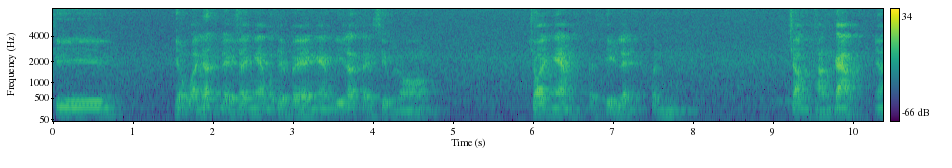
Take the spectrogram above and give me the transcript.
Khi hiệu quả nhất để cho anh em có thể về, anh em đi lắc tài xỉu nó cho anh em cái tỷ lệ phần trăm thắng cao nhé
